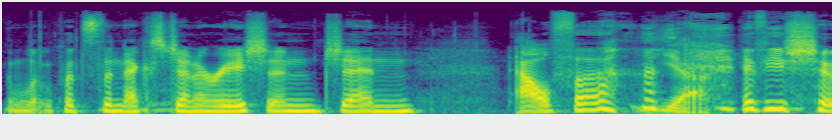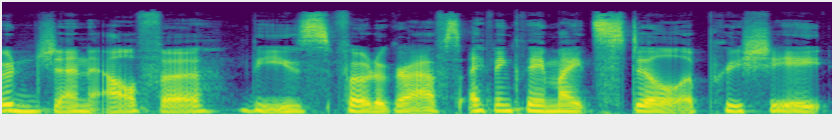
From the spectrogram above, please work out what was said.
what's the next generation? Gen Alpha? Yeah. if you showed Gen Alpha these photographs, I think they might still appreciate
